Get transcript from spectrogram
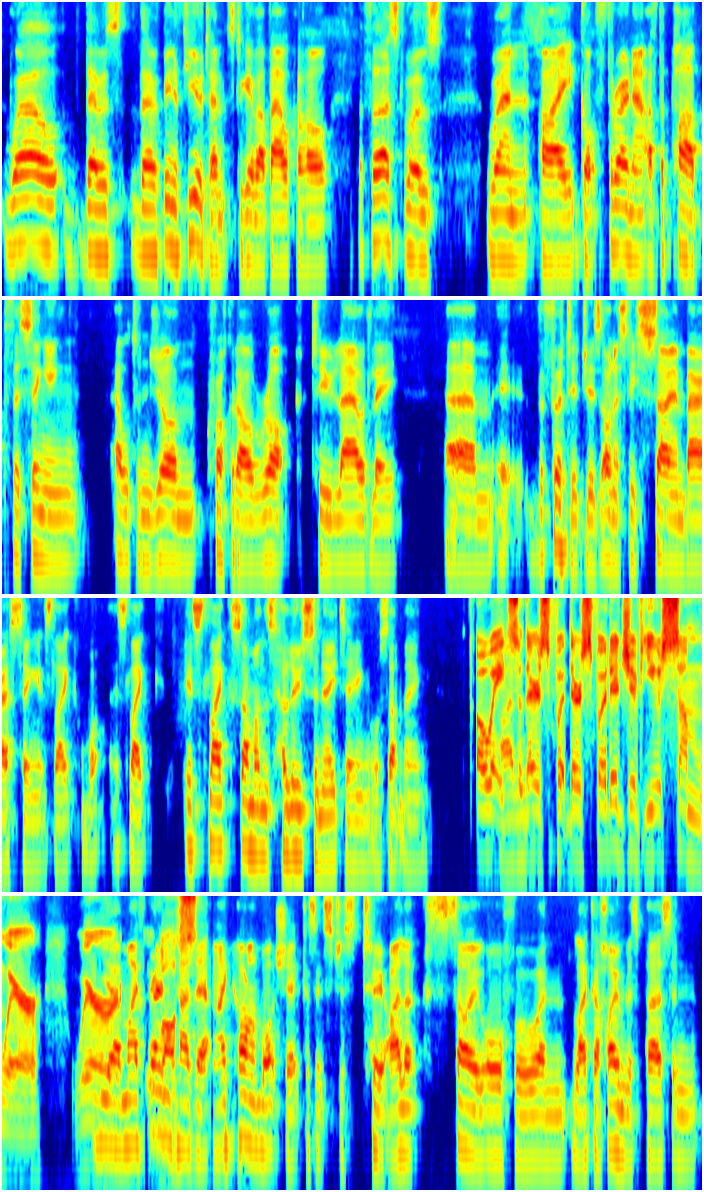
Well, there was there have been a few attempts to give up alcohol. The first was when I got thrown out of the pub for singing Elton John Crocodile Rock too loudly. Um, it, the footage is honestly so embarrassing. It's like what it's like. It's like someone's hallucinating or something. Oh wait, so there's fo- there's footage of you somewhere where yeah, my friend whilst... has it. I can't watch it because it's just too. I look so awful and like a homeless person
